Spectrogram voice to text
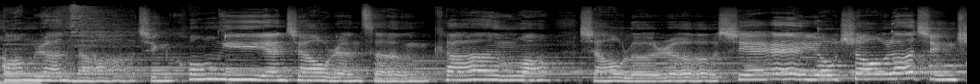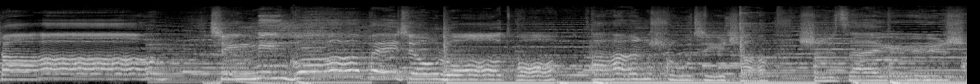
恍然那惊鸿一眼，叫人怎看望？笑了热血，又愁了情长。清明过，杯。数几场，是在余生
